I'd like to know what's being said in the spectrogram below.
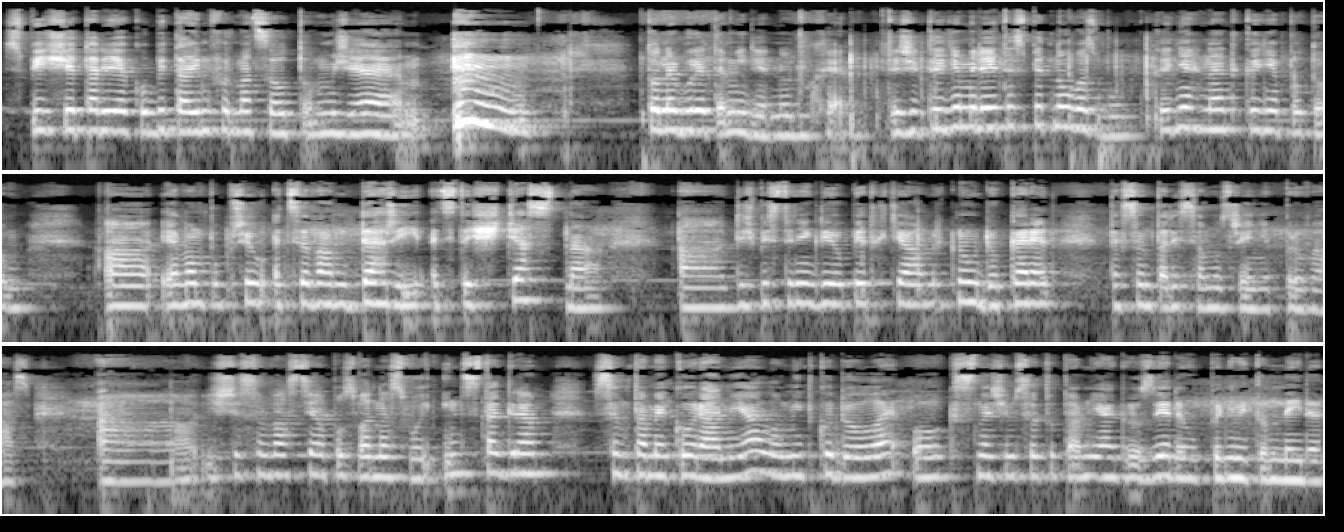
spíš je tady jakoby ta informace o tom, že to nebudete mít jednoduché. Takže klidně mi dejte zpětnou vazbu, klidně hned, klidně potom. A já vám popřeju, ať se vám daří, ať jste šťastná, a když byste někdy opět chtěla mrknout do karet, tak jsem tady samozřejmě pro vás. A ještě jsem vás chtěla pozvat na svůj Instagram, jsem tam jako Rania, lomítko dole, ok, snažím se to tam nějak rozjet a úplně mi to nejde.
